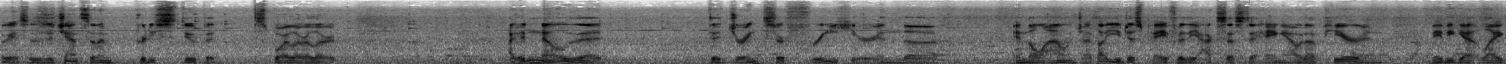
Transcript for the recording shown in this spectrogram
Okay, so there's a chance that I'm pretty stupid. Spoiler alert. I didn't know that the drinks are free here in the in the lounge. I thought you just pay for the access to hang out up here and maybe get like,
